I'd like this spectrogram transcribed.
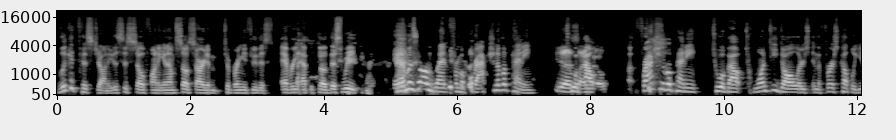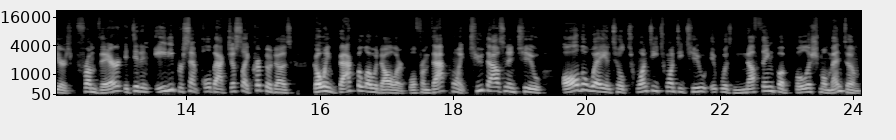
look at this, Johnny. This is so funny. And I'm so sorry to, to bring you through this every episode this week. Amazon went from a fraction of a penny yes, to about a fraction of a penny to about $20 in the first couple years. From there, it did an 80% pullback, just like crypto does, going back below a dollar. Well, from that point, 2002 all the way until 2022, it was nothing but bullish momentum.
